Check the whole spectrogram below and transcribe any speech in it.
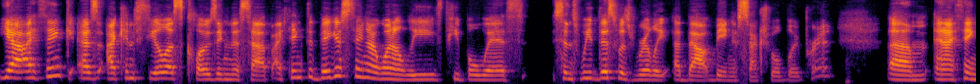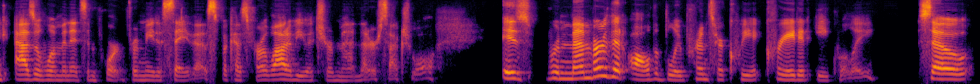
Yeah, I think as I can feel us closing this up, I think the biggest thing I want to leave people with, since we this was really about being a sexual blueprint, um, and I think as a woman, it's important for me to say this because for a lot of you, it's your men that are sexual. Is remember that all the blueprints are cre- created equally. So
